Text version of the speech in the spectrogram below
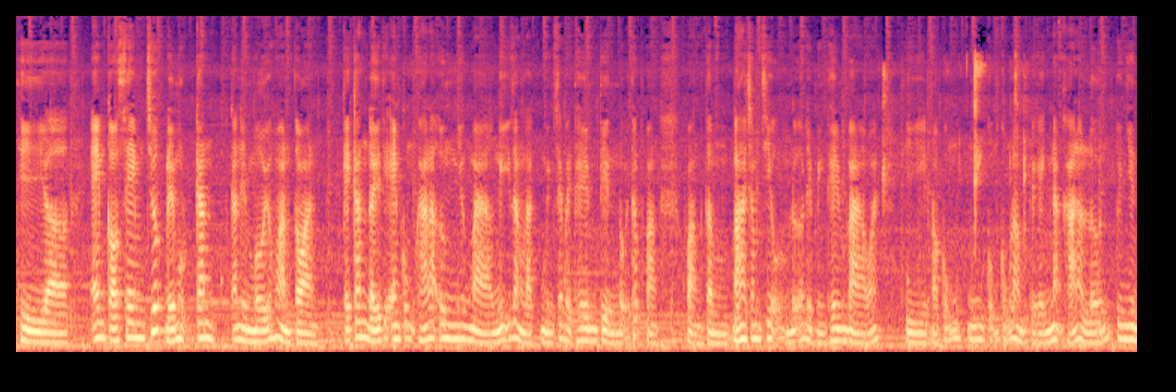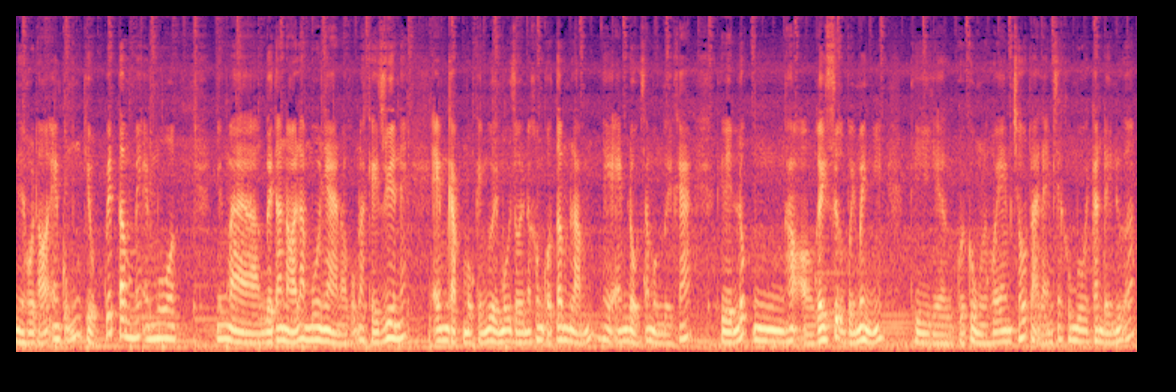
Thì uh, em có xem trước đấy một căn căn này mới hoàn toàn. Cái căn đấy thì em cũng khá là ưng nhưng mà nghĩ rằng là mình sẽ phải thêm tiền nội thất khoảng khoảng tầm 300 triệu nữa để mình thêm vào ấy thì nó cũng cũng cũng là một cái gánh nặng khá là lớn. Tuy nhiên thì hồi đó em cũng kiểu quyết tâm ấy, em mua. Nhưng mà người ta nói là mua nhà nó cũng là cái duyên ấy. Em gặp một cái người môi giới nó không có tâm lắm, thì em đổi sang một người khác. Thì đến lúc ừ, họ gây sự với mình ấy, thì ờ, cuối cùng là hồi em chốt lại là em sẽ không mua cái căn đấy nữa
